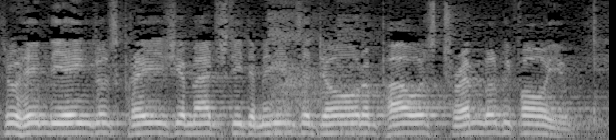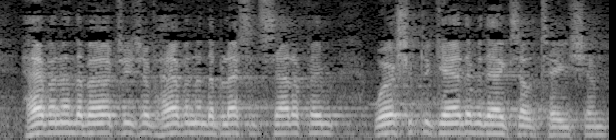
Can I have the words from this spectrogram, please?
Through him the angels praise your majesty, dominions adore, and powers tremble before you. Heaven and the virtues of heaven and the blessed seraphim worship together with exultation.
